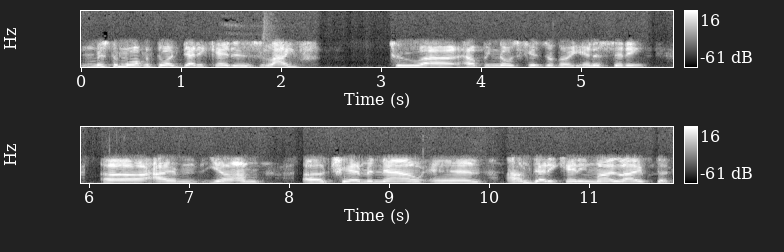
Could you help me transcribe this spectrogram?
Mr. Morgenthau dedicated his life to uh, helping those kids of the inner city. Uh, I'm you know I'm chairman now, and I'm dedicating my life to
